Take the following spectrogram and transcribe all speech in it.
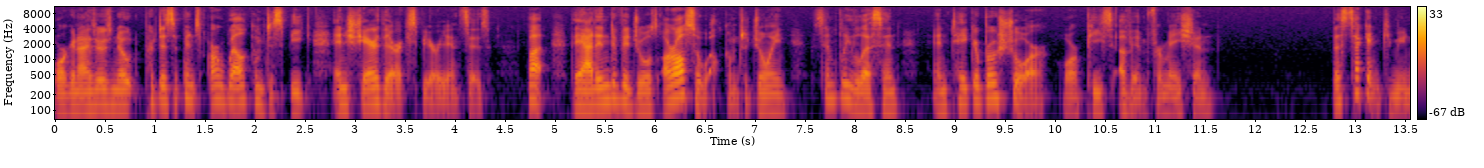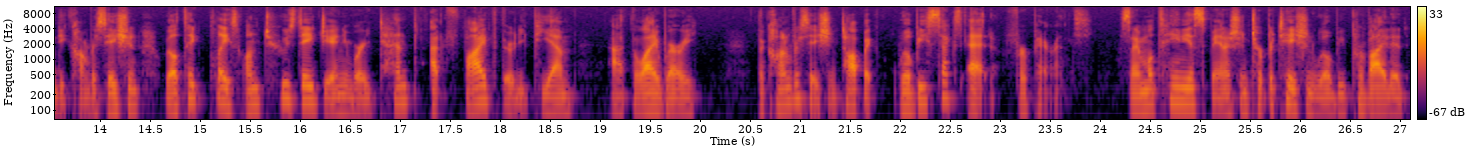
Organizers note participants are welcome to speak and share their experiences, but they add individuals are also welcome to join simply listen and take a brochure or piece of information. The second community conversation will take place on Tuesday, January 10th at 5:30 p.m. at the library. The conversation topic will be sex ed for parents. Simultaneous Spanish interpretation will be provided.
